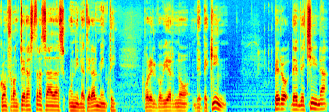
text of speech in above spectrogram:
con fronteras trazadas unilateralmente por el gobierno de Pekín. Pero desde China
